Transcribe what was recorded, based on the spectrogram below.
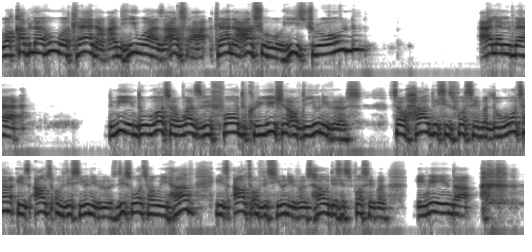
وقبله وكان and he was عرش كان عرشه his throne على الماء mean the water was before the creation of the universe so how this is possible the water is out of this universe this water we have is out of this universe how this is possible it mean that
